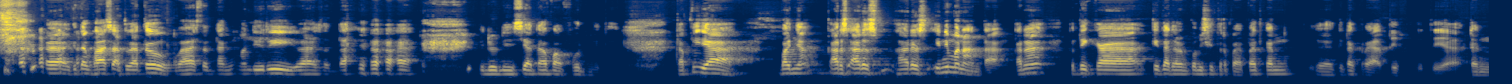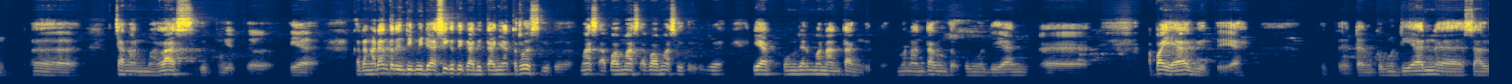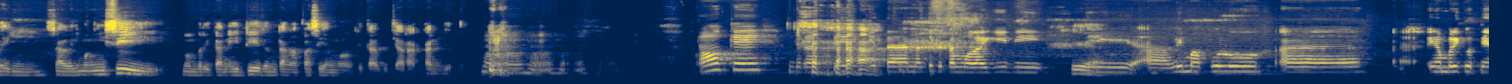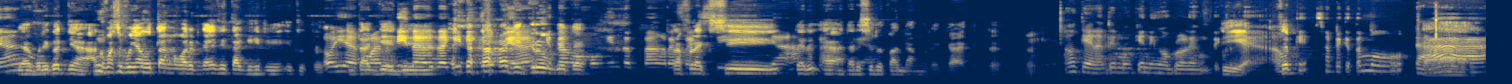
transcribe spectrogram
Eh, kita bahas satu-satu, bahas tentang mandiri, bahas tentang Indonesia atau apa pun gitu. Tapi ya banyak harus harus harus ini menantang karena ketika kita dalam kondisi terpepet kan ya, kita kreatif gitu ya dan eh, jangan malas gitu gitu. Ya kadang-kadang terintimidasi ketika ditanya terus gitu mas apa mas apa mas? Itu ya kemudian menantang gitu menantang untuk kemudian eh, apa ya gitu ya. Gitu. dan kemudian eh, saling saling mengisi memberikan ide tentang apa sih yang mau kita bicarakan gitu. Oke, berarti kita nanti ketemu lagi di Iya. di eh, 50 eh, yang berikutnya. yang berikutnya aku masih punya utang kemarin kayaknya ditagih di itu tuh Oh iya, ditagih di, lagi di grup ya, di grup kita gitu. ngomongin tentang refleksi refleksinya dari ah, dari ya. sudut pandang mereka gitu Oke, nanti mungkin di ngobrol yang Iya. berikutnya. Oke, sampai ketemu. Dah. Dah.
